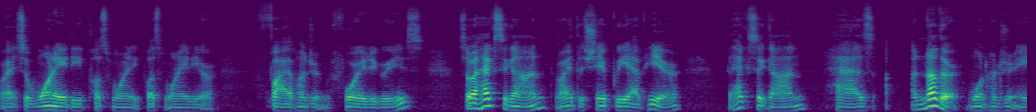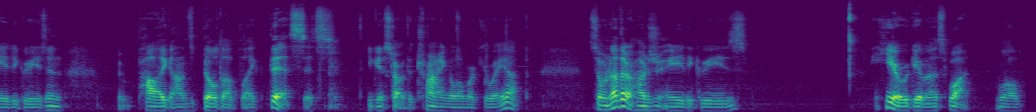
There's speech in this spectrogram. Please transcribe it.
right? So 180 plus 180 plus 180 are 540 degrees. So a hexagon, right, the shape we have here, the hexagon has another 180 degrees, and polygons build up like this. It's You can start with a triangle and work your way up. So another 180 degrees here would give us what? Well,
